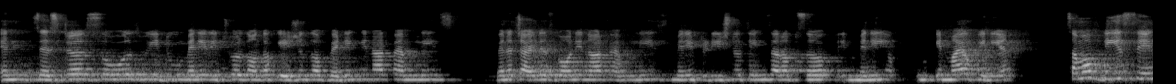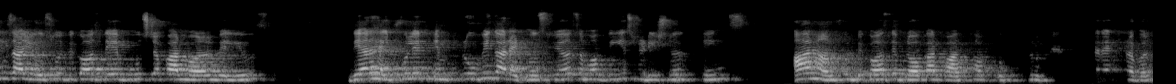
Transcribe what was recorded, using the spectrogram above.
ancestors' souls. We do many rituals on the occasions of wedding in our families. When a child is born in our families, many traditional things are observed in many, in my opinion. Some of these things are useful because they boost up our moral values. They are helpful in improving our atmosphere. Some of these traditional things are harmful because they block our path of. Correct, Prabal?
